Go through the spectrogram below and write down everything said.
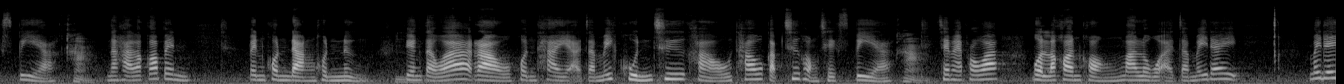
คสเปียร์ค่ะนะคะ แล้วก็เป็นเป็นคนดังคนหนึ่งอืมเพียงแต่ว่าเราคนไทยอาจจะไม่คุ้นชื่อเขาเท่ากับชื่อของเชคสเปียร์ค่ะใช่ไหมเพราะว่าบทละครของมาโลอาจจะไม่ได้ไม่ได้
